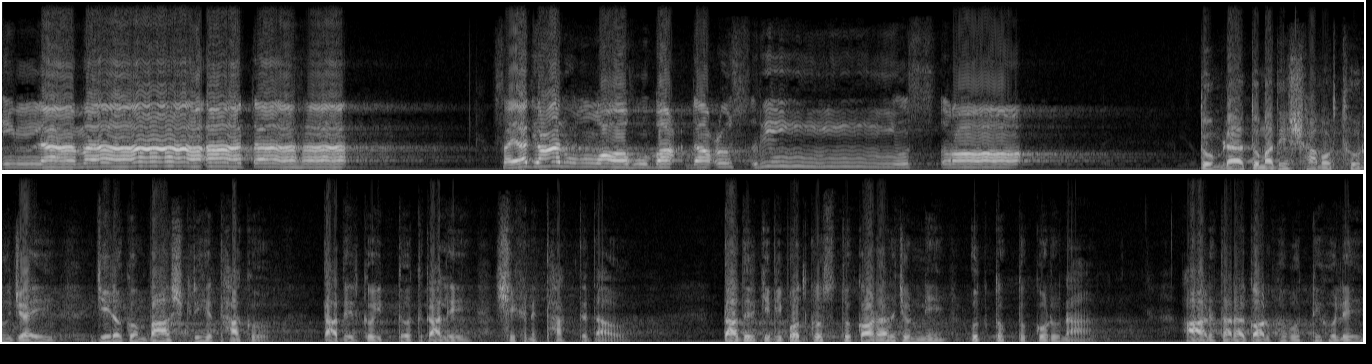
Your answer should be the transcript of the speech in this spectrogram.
إلا ما آتاها سيجعل الله بعد عسر يسرا তোমরা তোমাদের সামর্থ্য অনুযায়ী যেরকম বাসগৃহে থাকো তাদেরকে ইদ্যৎকালে সেখানে থাকতে দাও তাদেরকে বিপদগ্রস্ত করার জন্যে উত্তক্ত করো না। আর তারা গর্ভবতী হলে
